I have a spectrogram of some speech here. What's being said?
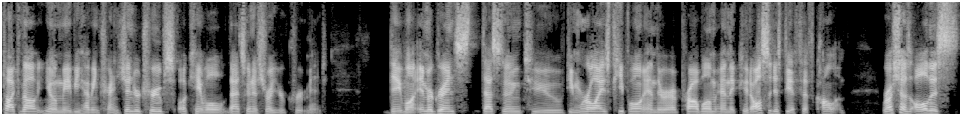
talking about, you know, maybe having transgender troops. Okay, well, that's going to destroy your recruitment they want immigrants. That's going to demoralize people, and they're a problem. And they could also just be a fifth column. Russia has all this,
